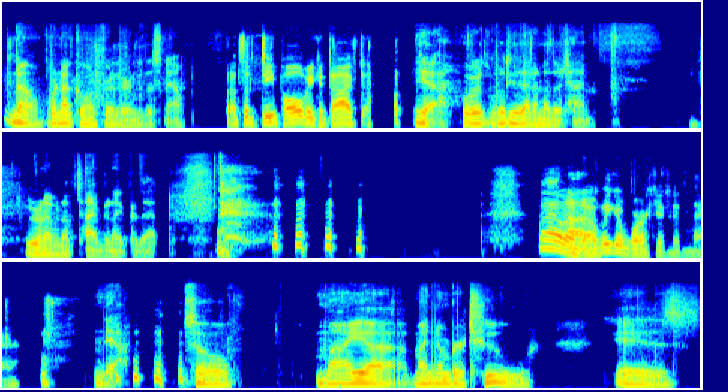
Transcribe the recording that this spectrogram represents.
No, we're not going further into this now. that's a deep hole we could dive down. Yeah, we'll we'll do that another time. We don't have enough time tonight for that. I don't know. We could work it in there. Yeah. so my uh my number two is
